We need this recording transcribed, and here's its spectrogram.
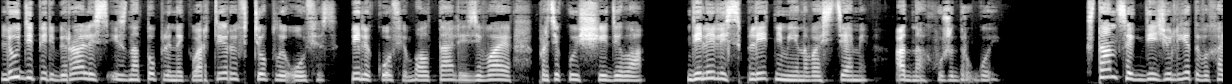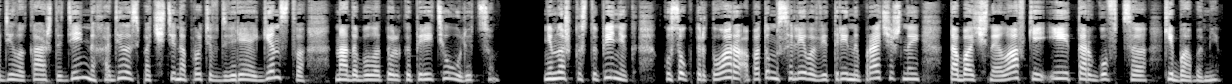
Люди перебирались из натопленной квартиры в теплый офис, пили кофе, болтали, зевая про текущие дела, делились сплетнями и новостями, одна хуже другой. Станция, где Жюльетта выходила каждый день, находилась почти напротив дверей агентства, надо было только перейти улицу. Немножко ступенек, кусок тротуара, а потом слева витрины прачечной, табачной лавки и торговца кебабами.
